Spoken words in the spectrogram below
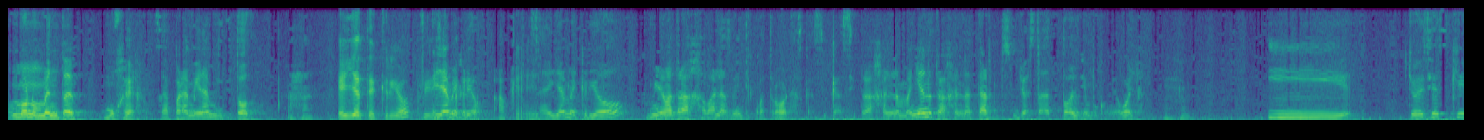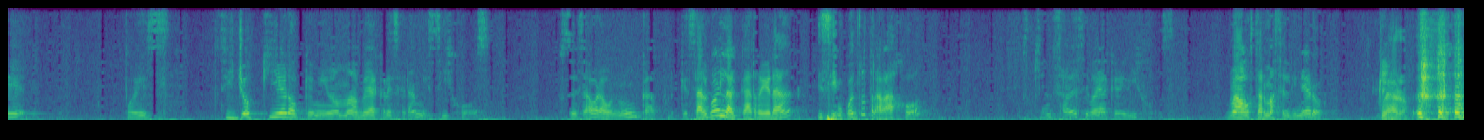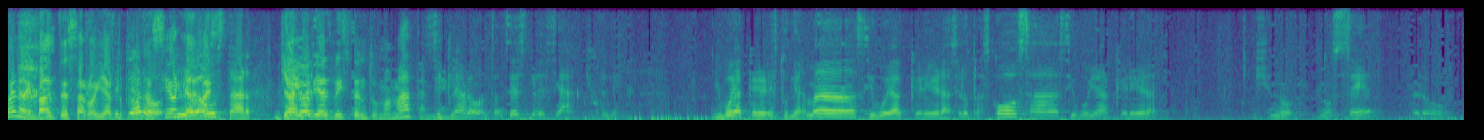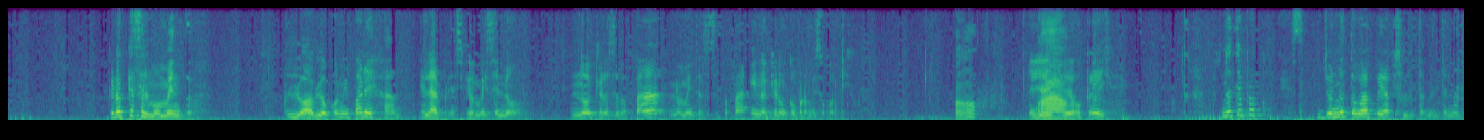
un monumento de mujer. O sea, para mí era mi todo. Ajá. ¿Ella te crió? Ella me crió. Ok. O sea, ella me crió. Mi mamá trabajaba las 24 horas, casi, casi. Trabajaba en la mañana, trabajaba en la tarde. yo estaba todo el tiempo con mi abuela. Y yo decía, es que, pues, si yo quiero que mi mamá vea crecer a mis hijos, pues es ahora o nunca. Porque salgo de la carrera y si encuentro trabajo, pues quién sabe si vaya a querer hijos. Me va a gustar más el dinero. Claro. Bueno, y vas a desarrollar Sí, tu claro, profesión. y me va a gustar, Ya lo habías visto en tu mamá también. Sí, ¿no? claro. Entonces yo decía, híjole, y voy a querer estudiar más, y voy a querer hacer otras cosas, y voy a querer... Dije, no, no sé, pero creo que es el momento. Lo hablo con mi pareja, él al principio me dice, no, no quiero ser papá, no me interesa ser papá, y no quiero un compromiso contigo. Oh, Y yo wow. dije, ok, no te preocupes, yo no te voy a pedir absolutamente nada.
